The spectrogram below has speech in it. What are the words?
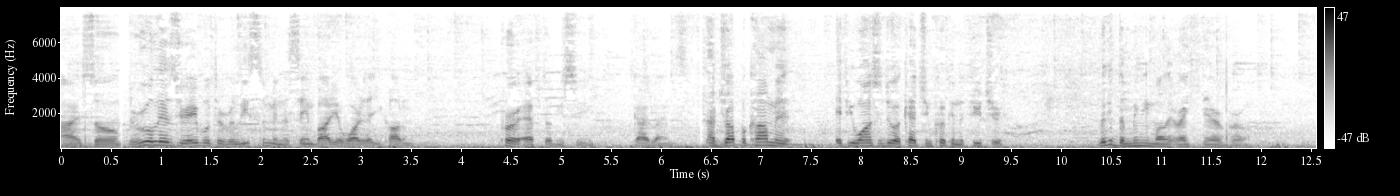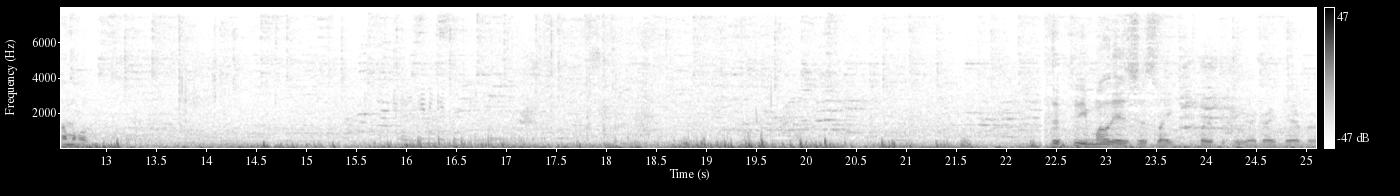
Alright, so the rule is you're able to release them in the same body of water that you caught them. Per FWC guidelines. Now drop a comment if you want us to do a catch and cook in the future. Look at the mini mullet right there, bro. I'm hold. The mini mullet is just like perfectly right, right there, bro.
